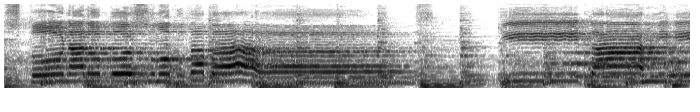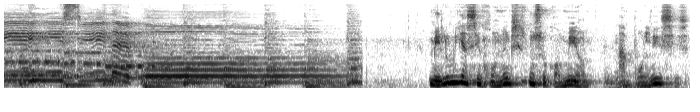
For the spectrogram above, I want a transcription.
Στον άλλο κόσμο που θα πας Μιλούν για συγχωνεύσεις νοσοκομείων, απολύσεις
